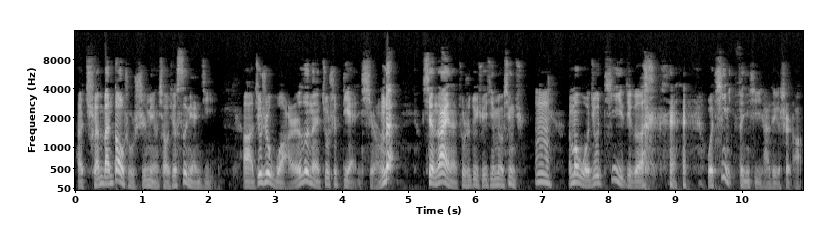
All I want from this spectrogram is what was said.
呃，全班倒数十名，小学四年级。啊，就是我儿子呢，就是典型的，现在呢就是对学习没有兴趣。嗯。那么我就替这个，我替你分析一下这个事儿啊，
